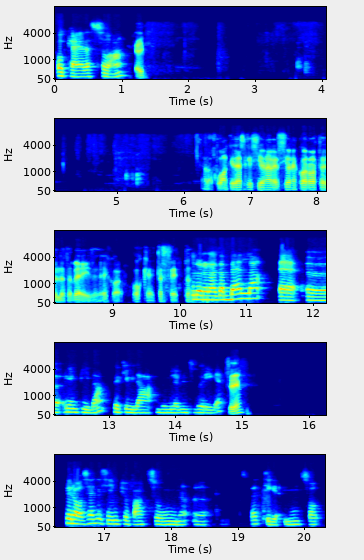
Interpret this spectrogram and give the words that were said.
Ok, adesso va. Ok. Allora, può anche darsi che sia una versione corrotta del database. Ecco, ok, perfetto. Allora, la tabella è eh, riempita, perché mi dà 2022 righe. Sì. Però se ad esempio faccio un... Eh, aspetti che non so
